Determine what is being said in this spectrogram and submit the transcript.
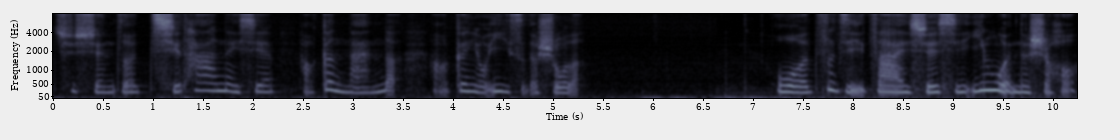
去选择其他那些啊更难的啊更有意思的书了。我自己在学习英文的时候，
